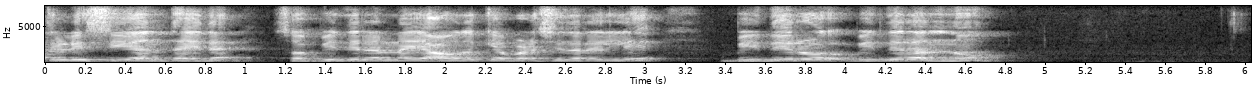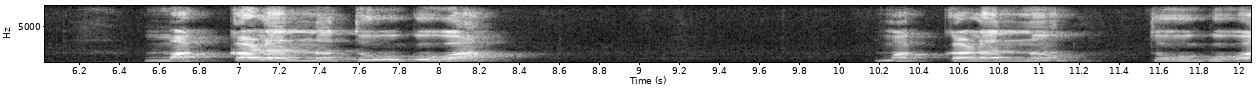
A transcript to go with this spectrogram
ತಿಳಿಸಿ ಅಂತ ಇದೆ. ಸೊ ಬಿದಿರನ್ನ ಯಾವುದಕ್ಕೆ ಬಳಸಿದರೆ ಇಲ್ಲಿ? ಬಿದಿರು, ಬಿದಿರನ್ನು ಮಕ್ಕಳನ್ನು ತೂಗುವ, ಮಕ್ಕಳನ್ನು ತೂಗುವ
